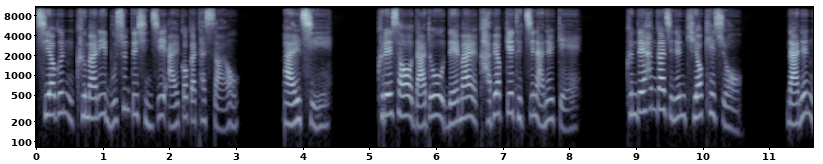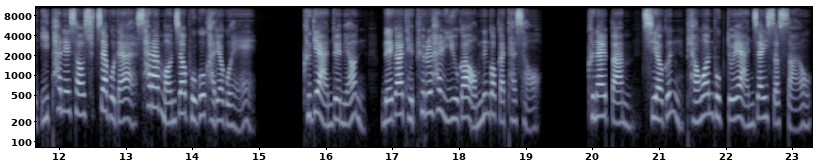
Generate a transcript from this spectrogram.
지역은 그 말이 무슨 뜻인지 알 것 같았어요. 알지. 그래서 나도 내 말 가볍게 듣진 않을게. 근데 한 가지는 기억해줘. 나는 이 판에서 숫자보다 사람 먼저 보고 가려고 해. 그게 안 되면 내가 대표를 할 이유가 없는 것 같아서. 그날 밤 지역은 병원 복도에 앉아 있었어요.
